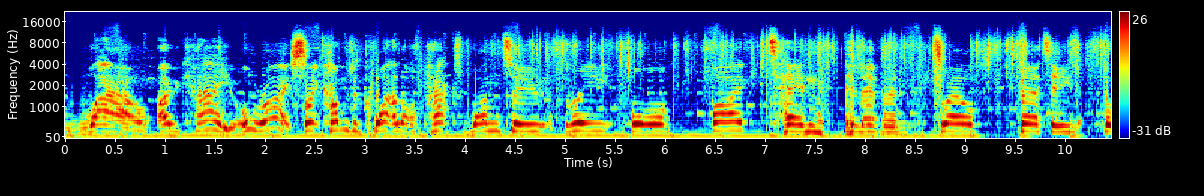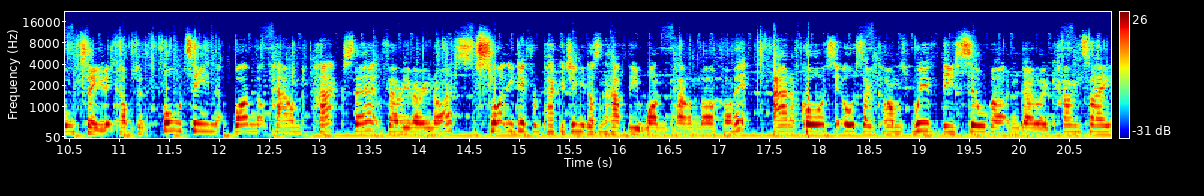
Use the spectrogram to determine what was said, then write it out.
Wow, okay, all right. So it comes with quite a lot of packs. One, two, three, four, five, 10, 11, 12, 13, 14. It comes with 14 one pound packs there. Very, very nice. Slightly different packaging. It doesn't have the one pound mark on it. And of course, it also comes with the silver N'Golo Kante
